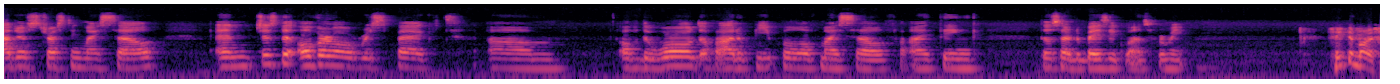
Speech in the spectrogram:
others trusting myself and just the overall respect um, of the world, of other people, of myself. I think those are the basic ones for me. I think the most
